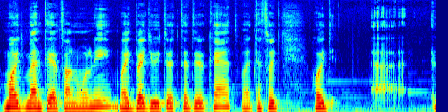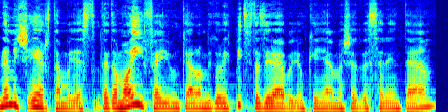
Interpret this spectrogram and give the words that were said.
majd mentél tanulni, majd begyűjtötted őket, vagy, tehát hogy, hogy eh, nem is értem, hogy ezt, tehát a mai fejünkkel, amikor egy picit azért el vagyunk kényelmesedve szerintem,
